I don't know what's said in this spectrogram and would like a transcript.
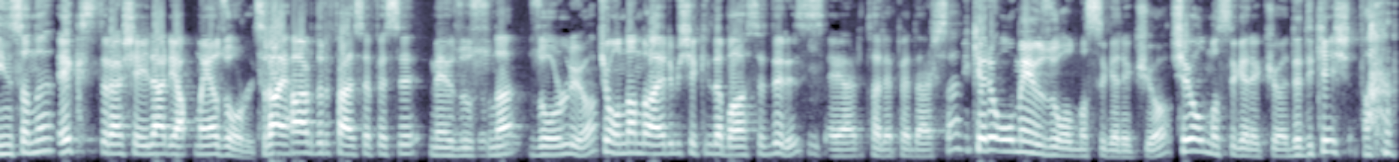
İnsanı ekstra şeyler yapmaya zorluyor. Try harder felsefesi mevzusuna zorluyor. Ki ondan da ayrı bir şekilde bahsederiz eğer talep edersen. Bir kere o mevzu olması gerekiyor. Şey olması gerekiyor. Dedication falan.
